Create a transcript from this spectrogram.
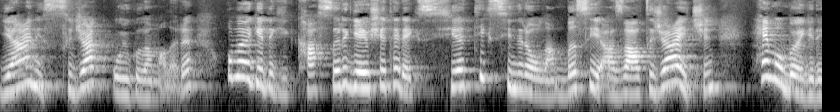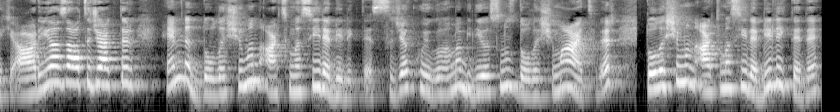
yani sıcak uygulamaları o bölgedeki kasları gevşeterek siyatik sinire olan basıyı azaltacağı için hem o bölgedeki ağrıyı azaltacaktır hem de dolaşımın artmasıyla birlikte sıcak uygulama biliyorsunuz dolaşımı artırır. Dolaşımın artmasıyla birlikte de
